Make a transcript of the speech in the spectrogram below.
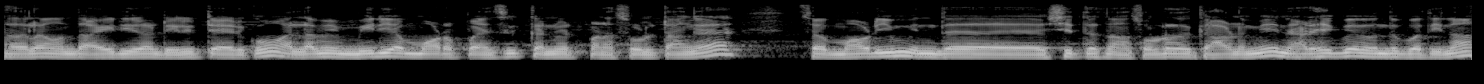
அதெல்லாம் வந்து ஐடியெலாம் டிலீட் ஆகிருக்கும் எல்லாமே மீடியா மாரோ பாயிண்ட்ஸுக்கு கன்வெர்ட் பண்ண சொல்லிட்டாங்க. ஸோ மறுபடியும் இந்த விஷயத்தை நான் சொல்கிறதுக்கு காரணமே நிறைய பேர் வந்து பார்த்திங்கன்னா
